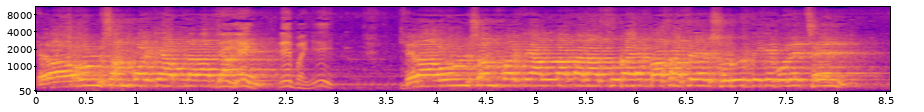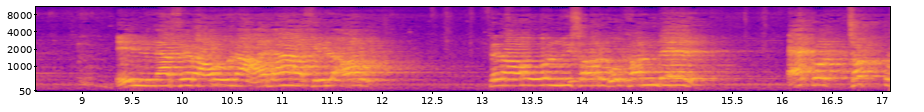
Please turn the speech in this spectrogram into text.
ফেরাউন সম্পর্কে আপনারা জানেন? ফেরাউন সম্পর্কে আল্লাহ তারা সুরায় বাসাফের শুরুর দিকে বলেছেন ফেরাউন মিশর ভূখণ্ডের একচ্ছত্র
